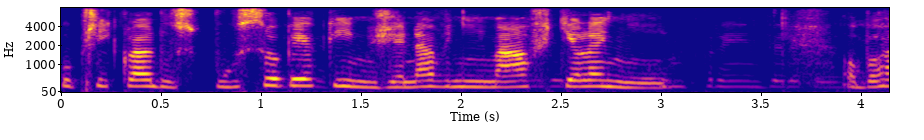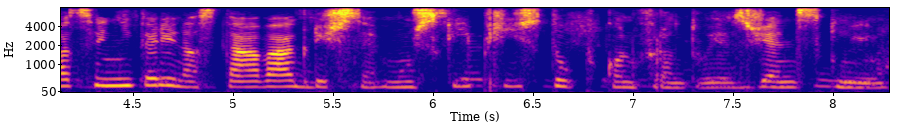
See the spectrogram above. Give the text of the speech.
ku příkladu způsob, jakým žena vnímá vtělení. Obohacení tedy nastává, když se mužský přístup konfrontuje s ženským.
